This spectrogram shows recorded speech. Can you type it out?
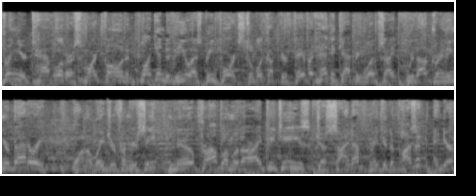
Bring your tablet or smartphone and plug into the USB ports to look up your favorite handicapping website without draining your battery. Want to wager from your seat? No problem with our Just sign up, make a deposit, and you're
